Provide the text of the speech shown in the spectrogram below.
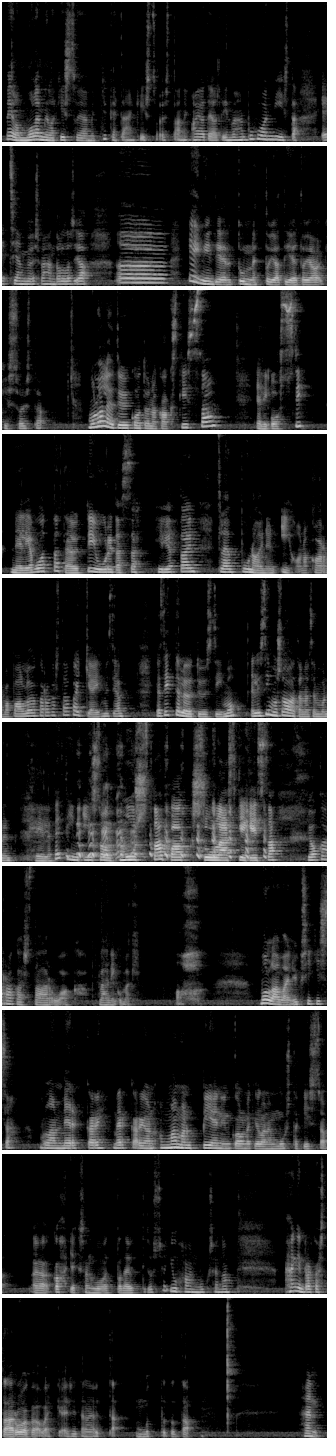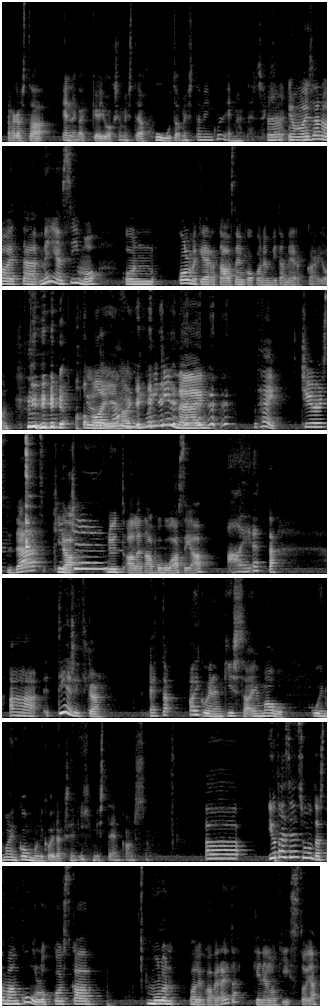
Meillä on molemmilla kissoja ja me tykätään kissoista, niin ajateltiin vähän puhua niistä, etsiä myös vähän tällaisia öö, ei niin tiedä tunnettuja tietoja kissoista. Mulla löytyy kotona kaksi kissaa, eli Ossi, neljä vuotta, täytti juuri tässä hiljattain sellainen punainen ihana karvapallo, joka rakastaa kaikkia ihmisiä. Ja sitten löytyy Simo, eli Simo Saatana, semmonen helvetin iso, musta, paksu läskikissa, joka rakastaa ruokaa. Vähän niin kuin mäkin. Mulla on vain yksi kissa. Mulla on Merkkari. Merkkari on maailman pienin kolmekiloinen musta kissa. Kahdeksan vuotta täytti tuossa juhannuksena. Hänkin rakastaa ruokaa, vaikka ei sitä näyttä. Mutta tota, hän rakastaa ennen kaikkea juoksemista ja huutamista niin kuin emäntänsä. Ää, Ja voin sanoa, että meidän Simo on kolme kertaa sen kokoinen, mitä Merkkari on. Kyllä, Ainakin. näin. Mut hei, cheers to that. Ja Chin-chin. nyt aletaan puhua asiaa. Ai että, ää, tiesitkö, että aikuinen kissa ei mau kuin vain kommunikoidakseen ihmisten kanssa? Jotain sen suuntaista mä oon kuullut, koska mulla on paljon kavereita, kenellä on kissoja.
